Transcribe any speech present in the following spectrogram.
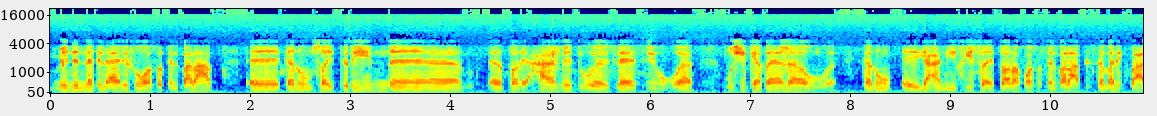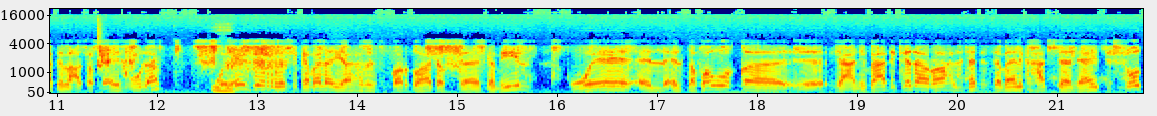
من النادي الأهلي في وسط الملعب. آه كانوا مسيطرين آه طارق حامد وساسي وشيكابالا وكانوا آه يعني في سيطرة في وسط الملعب للزمالك بعد العشر دقائق الأولى. وقدر شيكابالا يحرز برضه هدف جميل. والتفوق يعني بعد كده راح لنادي الزمالك حتى نهاية الشوط.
